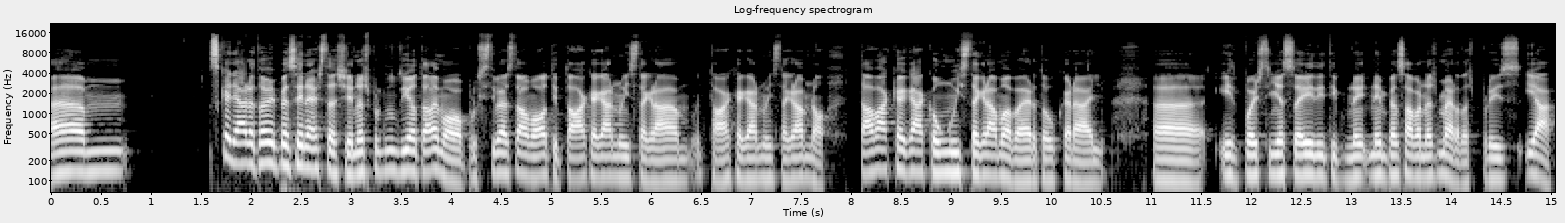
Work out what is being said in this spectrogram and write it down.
Ahm, se calhar eu também pensei nestas cenas porque não tinha o telemóvel. Porque se tivesse telemóvel, tipo, estava a cagar no Instagram. Estava a cagar no Instagram, não. Estava a cagar com o Instagram aberto, ou o caralho. Ah, e depois tinha saído e, tipo, nem, nem pensava nas merdas. Por isso, yeah,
